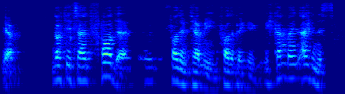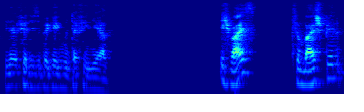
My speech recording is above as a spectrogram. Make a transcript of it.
Ja, noch die Zeit vor, der, vor dem Termin, vor der Begegnung. Ich kann mein eigenes Ziel für diese Begegnung definieren. Ich weiß zum Beispiel,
